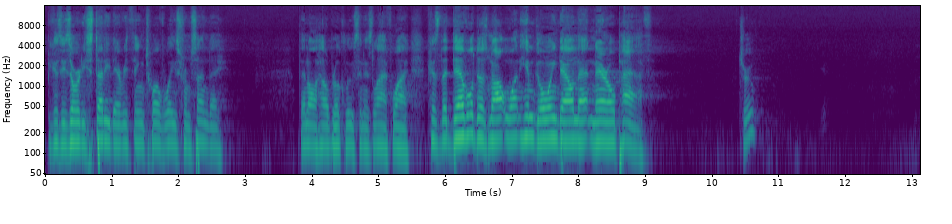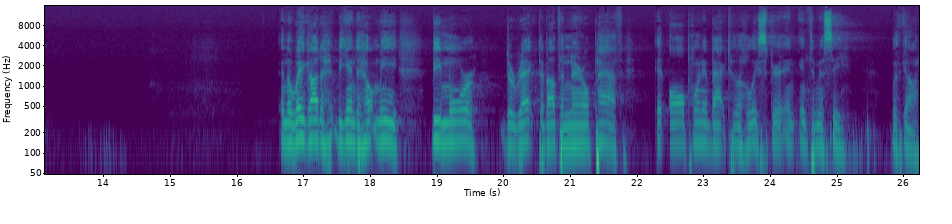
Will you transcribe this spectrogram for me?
because he's already studied everything 12 ways from Sunday, then all hell broke loose in his life. Why? Because the devil does not want him going down that narrow path. True? And the way God began to help me be more direct about the narrow path, it all pointed back to the Holy Spirit and intimacy with God.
